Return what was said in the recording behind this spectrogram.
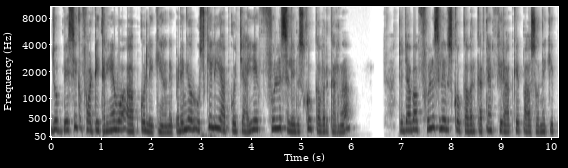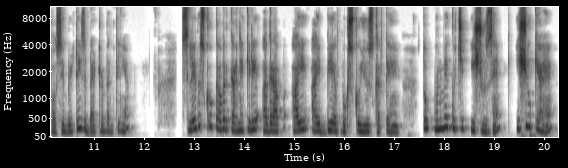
जो बेसिक 43 हैं, वो आपको लेके आने पड़ेंगे और उसके लिए आपको चाहिए फुल सिलेबस को कवर करना। तो जब आप फुल सिलेबस को कवर करते हैं, फिर आपके पास होने की पॉसिबिलिटीज़ बेटर बनती हैं। सिलेबस को कवर करने के लिए अगर आप I I B F books को यूज़ करते हैं तो उनमें कुछ इश्यूज़ हैं। इशू क्या है?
